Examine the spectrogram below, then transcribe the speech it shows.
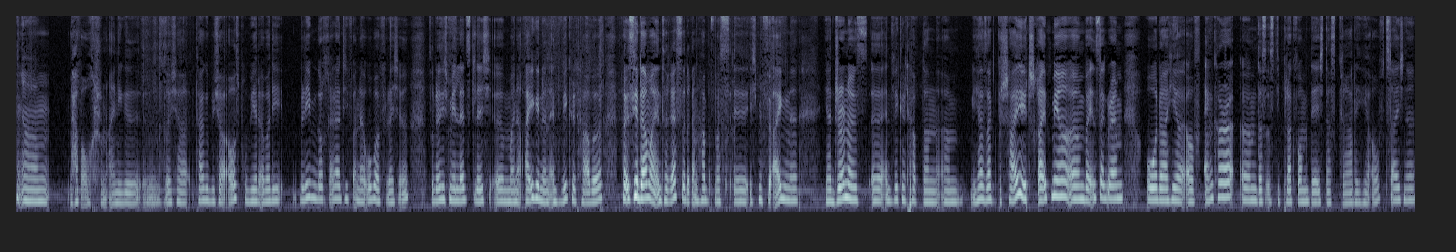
Ähm, habe auch schon einige äh, solcher Tagebücher ausprobiert, aber die blieben doch relativ an der Oberfläche, sodass ich mir letztlich äh, meine eigenen entwickelt habe. Falls ihr da mal Interesse dran habt, was äh, ich mir für eigene ja, Journals äh, entwickelt habe, dann ähm, ja, sagt Bescheid, schreibt mir ähm, bei Instagram oder hier auf Anchor. Ähm, das ist die Plattform, mit der ich das gerade hier aufzeichne.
